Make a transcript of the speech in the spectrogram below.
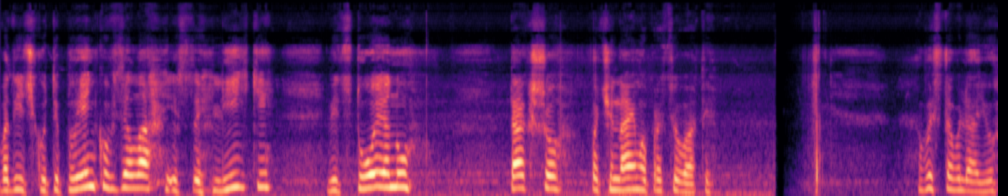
Водичку тепленьку взяла із лійки, відстояну. Так що починаємо працювати. Виставляю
